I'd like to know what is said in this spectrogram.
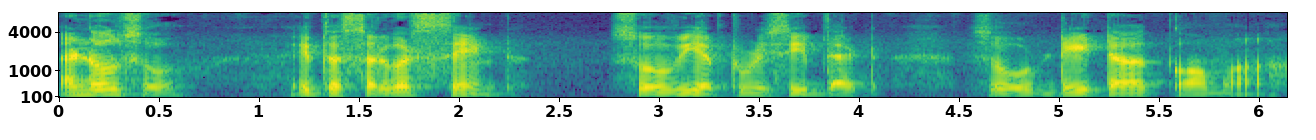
And also if the server send so we have to receive that. So data comma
